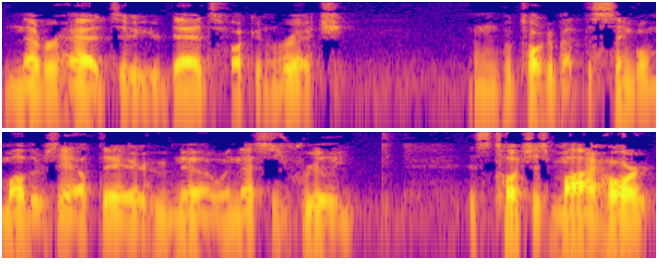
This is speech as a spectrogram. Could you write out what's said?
never had to. Your dad's fucking rich. And we'll talk about the single mothers out there who know, and this is really, this touches my heart.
